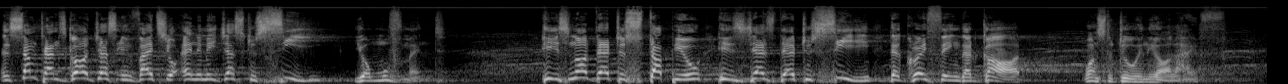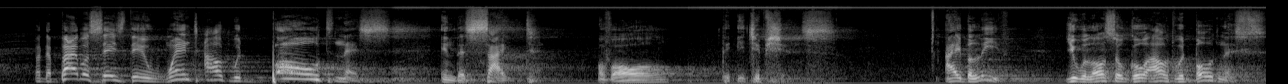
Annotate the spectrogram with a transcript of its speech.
And sometimes God just invites your enemy just to see your movement. He's not there to stop you, He's just there to see the great thing that God wants to do in your life. But the Bible says they went out with boldness in the sight of all the Egyptians. I believe you will also go out with boldness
